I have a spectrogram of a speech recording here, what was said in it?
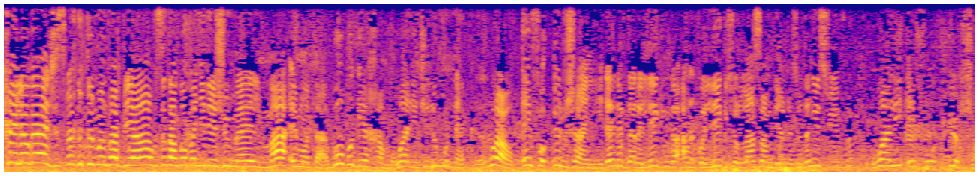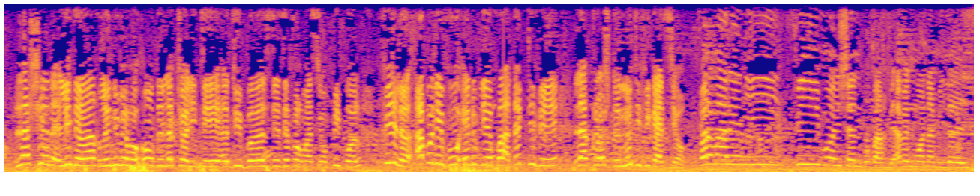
Hello guys, j'espère que tout le monde va bien. Vous êtes en compagnie des jumelles Ma et Mota. boo bëggee xam Wally ci li mu nekk. waaw info urgent yi day def dara léegi nga am ko léegi sur l'ensemble des réseaux da ngay suivre Wally info urgent. la chaîne leader le numéro un de l'actualité euh, du buzz des informations people fii la abonnez-vous et n'oubliez pas d'activer la cloche de notification. Faramareen yi fii mooy chaîne bu baax bi avec mon ami Leuz.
